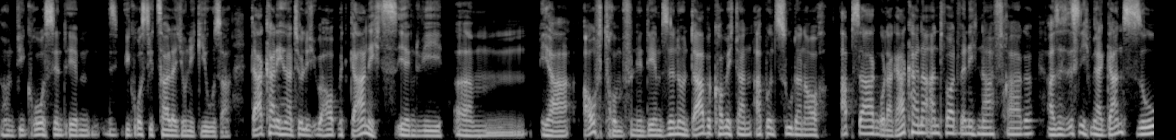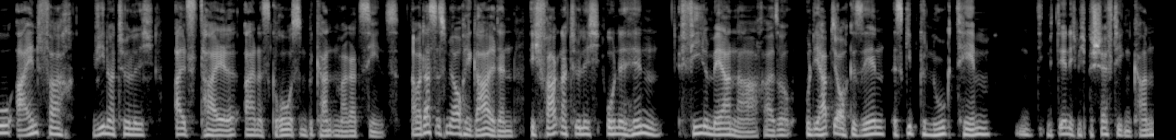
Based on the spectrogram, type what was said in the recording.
und wie groß sind eben, wie groß die Zahl der Unique User. Da kann ich natürlich überhaupt mit gar nichts irgendwie ähm, ja auftrumpfen in dem Sinne. Und da bekomme ich dann ab und zu dann auch Absagen oder gar keine Antwort, wenn ich nachfrage. Also es ist nicht mehr ganz so einfach wie natürlich als Teil eines großen bekannten Magazins. Aber das ist mir auch egal, denn ich frage natürlich ohnehin viel mehr nach. Also, und ihr habt ja auch gesehen, es gibt genug Themen, mit denen ich mich beschäftigen kann,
